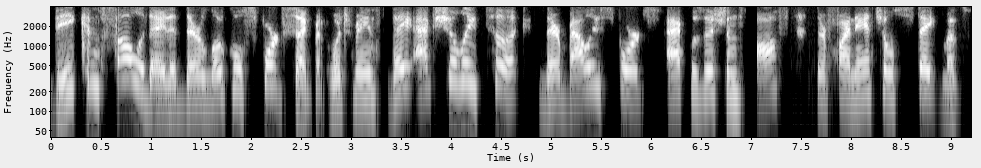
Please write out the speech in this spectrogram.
deconsolidated their local sports segment, which means means they actually took their Bally Sports acquisitions off their financial statements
